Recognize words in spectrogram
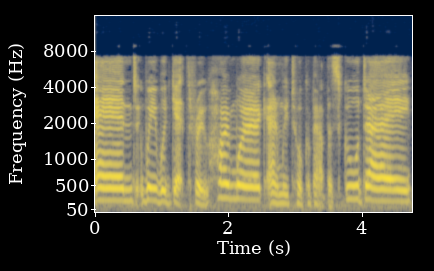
And we would get through homework and we talk about the school day.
